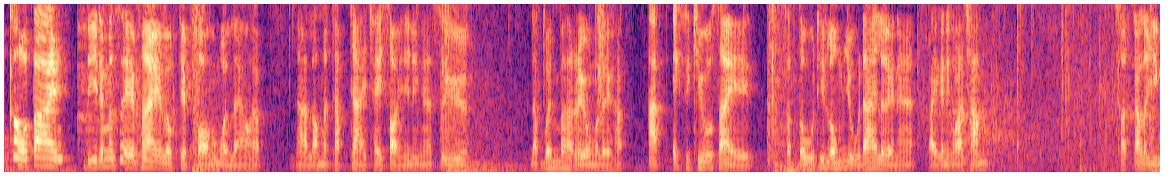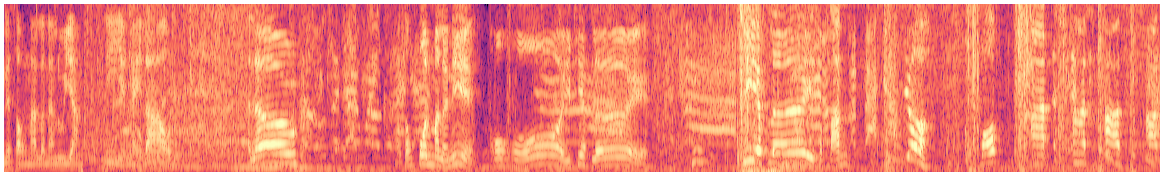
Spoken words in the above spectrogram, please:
กเขาตาย ดีที่มันเซฟให้เราเก็บของกันหมดแล้วครับอ่าเรามาจับจ่ายใช้สอยนิดนึงนะซื้อดับเบิลบาเรลมาเลยครับ อัด execute ใส่ศัตรูที่ล้มอยู่ได้เลยนะฮะ ไปกันดีกว่าช้ำช็อตกันเรายิงได้สองนัดแล้วนะ รู้ยัง นี่ยังไงเล่าฮัลโหลเราต้องป้นมาเลยนี่ โอ้โห เพียบเลย เพียบเลย สตันโย่บล็อกอัดอัดอัดอัด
